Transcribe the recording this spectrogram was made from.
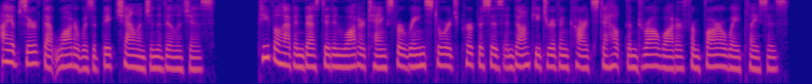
I observed that water was a big challenge in the villages. People have invested in water tanks for rain storage purposes and donkey driven carts to help them draw water from faraway places.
